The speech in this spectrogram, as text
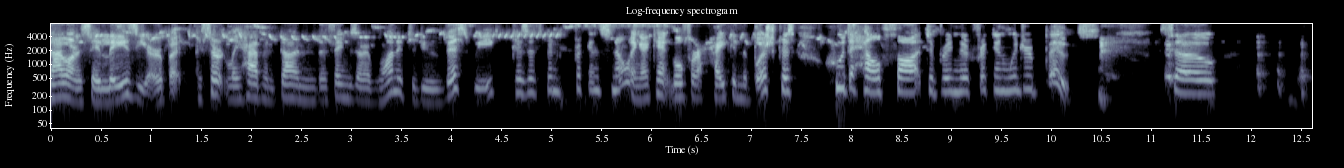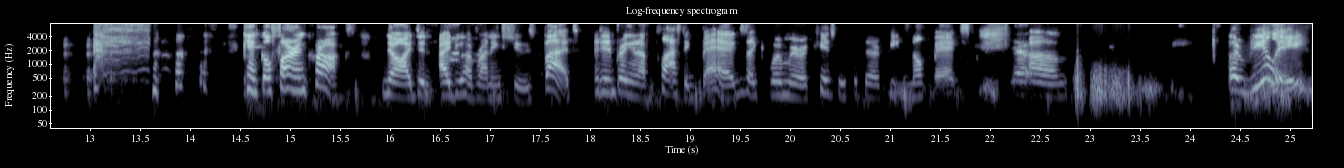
I want to say lazier, but I certainly haven't done the things that I've wanted to do this week because it's been freaking snowing. I can't go for a hike in the bush because who the hell thought to bring their freaking winter boots? So can't go far in Crocs. No, I didn't. I do have running shoes, but I didn't bring enough plastic bags. Like when we were kids, we put their feet in milk bags. Yeah. Um, but really,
